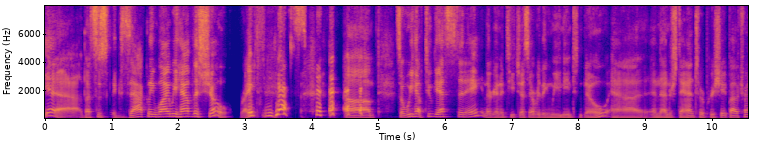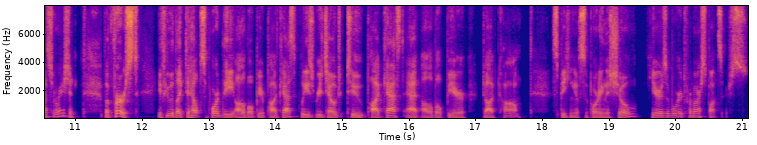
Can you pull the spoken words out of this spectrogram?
Yeah, that's just exactly why we have this show, right? It's, yes. um, so we have two guests today, and they're going to teach us everything we need to know uh, and understand to appreciate biotransformation. But first, if you would like to help support the All About Beer podcast, please reach out to podcast at allaboutbeer.com. Speaking of supporting the show, here's a word from our sponsors.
